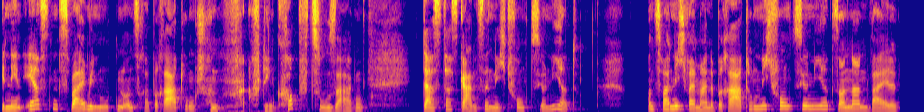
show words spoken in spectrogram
in den ersten zwei Minuten unserer Beratung schon auf den Kopf zusagen, dass das Ganze nicht funktioniert. Und zwar nicht, weil meine Beratung nicht funktioniert, sondern weil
